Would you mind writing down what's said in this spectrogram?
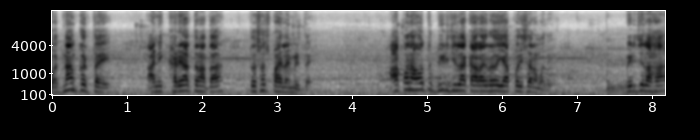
बदनाम करतं आहे आणि खऱ्या अर्थानं आता तसंच पाहायला मिळतं आहे आपण आहोत बीड जिल्हा कारागृह या परिसरामध्ये. बीड जिल्हा हा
